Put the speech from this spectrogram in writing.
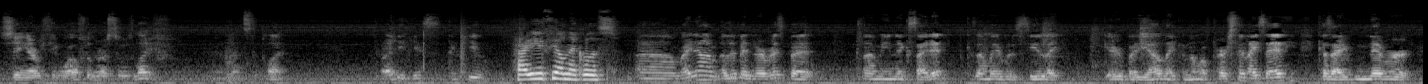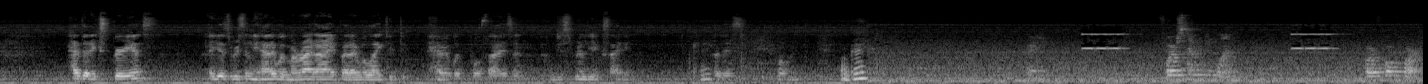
seeing everything well for the rest of his life. And that's the plan. Right? Yes, thank you. How do you feel, Nicholas? Um, right now I'm a little bit nervous, but I mean excited because I'm able to see like everybody else, like a normal person. I said because I've never had that experience. I just recently had it with my right eye, but I would like to do, have it with both eyes, and I'm just really excited Okay. for this moment. Okay. Ready? 471. 444.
